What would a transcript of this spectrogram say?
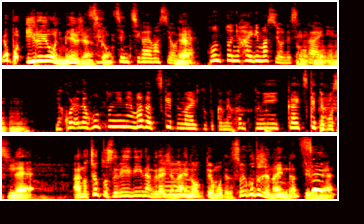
やっぱいるように見えるじゃないですか。全然違いますよね。ね。本当に入りますよね世界に、いやこれね本当にねまだつけてない人とかね本当に一回つけてほうしい、んねあのちょっと 3D なぐらいじゃないの、うん。って思ってた。そういうことじゃないんだっていうね。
